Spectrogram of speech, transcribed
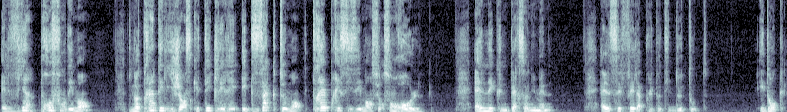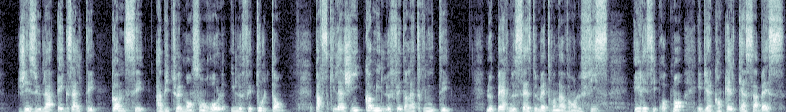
elle vient profondément de notre intelligence qui est éclairée exactement, très précisément sur son rôle. Elle n'est qu'une personne humaine. Elle s'est fait la plus petite de toutes. Et donc, Jésus l'a exaltée comme c'est habituellement son rôle, il le fait tout le temps, parce qu'il agit comme il le fait dans la Trinité. Le Père ne cesse de mettre en avant le Fils, et réciproquement, eh bien, quand quelqu'un s'abaisse,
